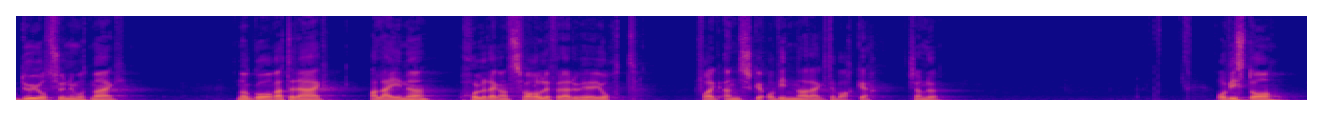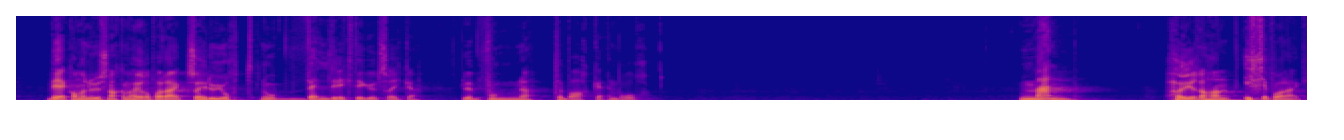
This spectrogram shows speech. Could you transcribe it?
du har gjort synd mot meg. Nå går jeg til deg alene, holder deg ansvarlig for det du har gjort, for jeg ønsker å vinne deg tilbake. Skjønner du? Og Hvis da vedkommende du snakker med, hører på deg, så har du gjort noe veldig viktig i Guds rike. Du har vunnet tilbake en bror. Men hører han ikke på deg,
